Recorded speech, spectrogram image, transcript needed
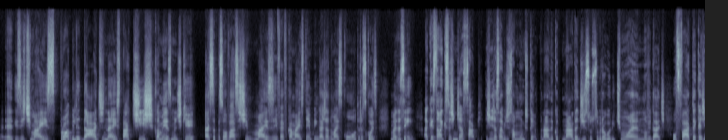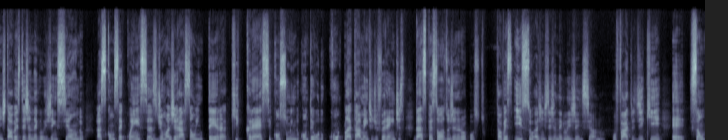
é, existe mais probabilidade, né, estatística mesmo, de que essa pessoa vai assistir mais e vai ficar mais tempo engajado mais com outras coisas. Mas assim, a questão é que isso a gente já sabe. A gente já sabe disso há muito tempo. Nada, nada disso sobre o algoritmo é novidade. O fato é que a gente talvez esteja negligenciando as consequências de uma geração inteira que cresce consumindo conteúdo completamente diferentes das pessoas do gênero oposto. Talvez isso a gente esteja negligenciando. O fato de que é, são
